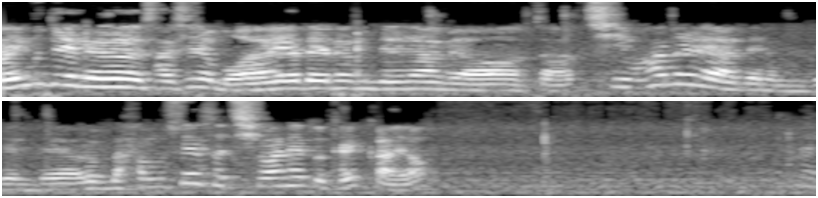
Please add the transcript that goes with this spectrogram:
자, 이 문제는 사실은 뭐 해야 되는 문제냐면, 자, 치환을 해야 되는 문제인데, 여러분들 함수에서 치환해도 될까요? 네.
